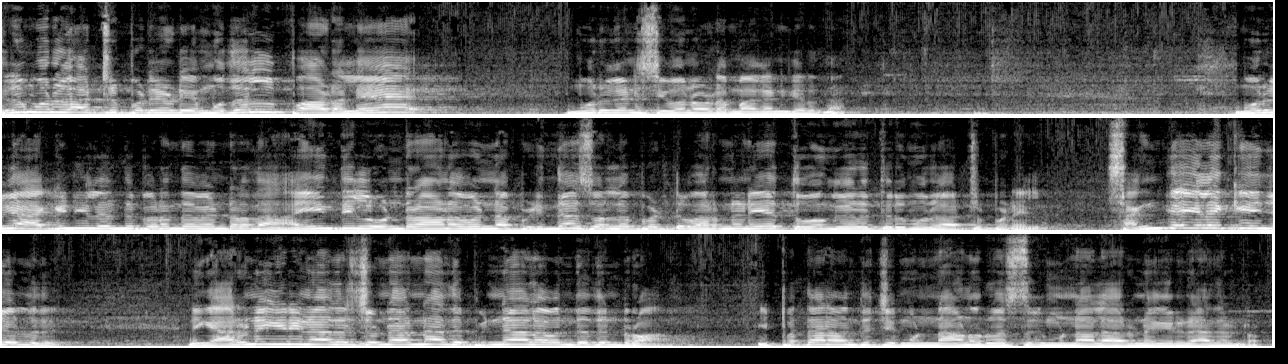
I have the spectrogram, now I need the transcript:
திருமுருகாற்றுப்படையினுடைய முதல் பாடலே முருகன் சிவனோட மகன்கிறது தான். முருகன் அக்னியிலிருந்து பிறந்தவன்றதான் ஐந்தில் ஒன்றானவன் அப்படின்னு தான் சொல்லப்பட்டு வர்ணனையே துவங்குகிறது திருமுருகாற்றுப்படையில். சங்க இலக்கியம் சொல்லுது. நீங்கள் அருணகிரிநாதர் சொன்னார்னா அது பின்னால் வந்ததுன்றோம். இப்போ தானே வந்துச்சு. முன் நானூறு வருஷத்துக்கு முன்னால் அருணகிரிநாதன்றோம்.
